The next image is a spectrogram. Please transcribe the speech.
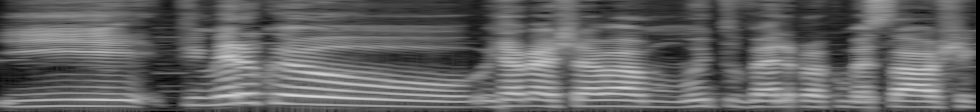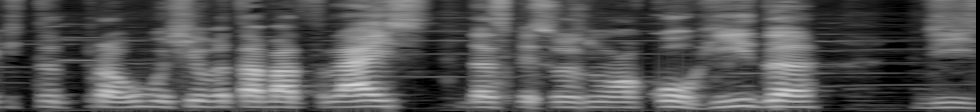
E primeiro que eu já me achava muito velho pra começar, eu achei que por algum motivo eu tava atrás das pessoas numa corrida de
